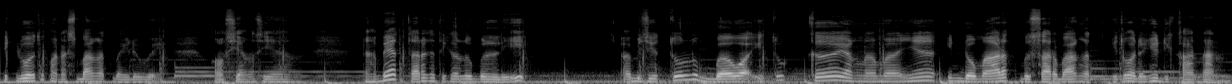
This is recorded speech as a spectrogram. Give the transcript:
pick 2 tuh panas banget by the way kalau siang-siang. Nah better ketika lu beli habis itu lu bawa itu ke yang namanya Indomaret besar banget. Itu adanya di kanan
